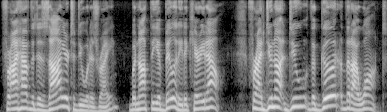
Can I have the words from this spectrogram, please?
For I have the desire to do what is right, but not the ability to carry it out. For I do not do the good that I want,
